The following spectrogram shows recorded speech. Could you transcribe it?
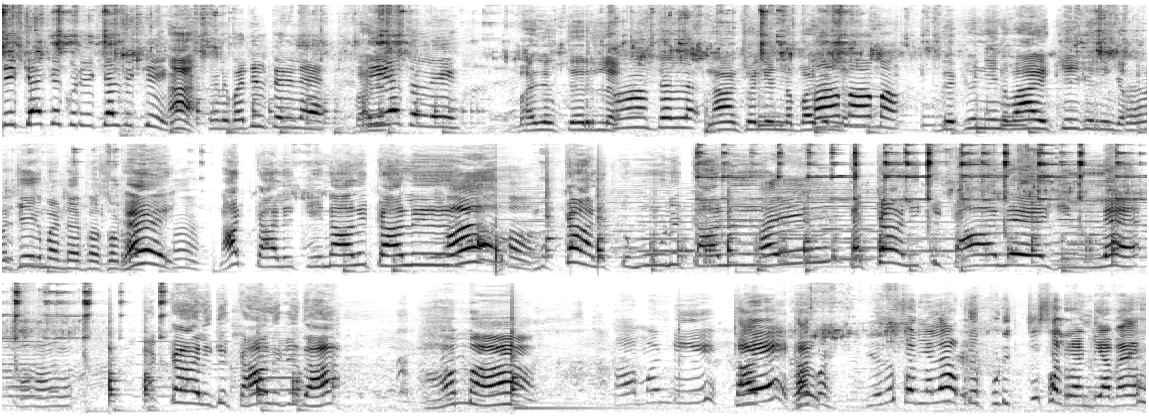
நீ கேட்கக்கூடிய கேள்விக்கு. எனக்கு பதில் தெரியல. நீயே சொல்லு. பதில் தெரியல. தெரியல. நான் சொல்லிருந்த பதில். ஆமா இதுக்கு நீங்க வாய் கீக்குறீங்க. கேட்க மாட்டேன் இப்ப சொல்றேன். நாட்காலிக்கு நாலு காலு. முக்காலுக்கு மூணு காலு. தக்காளிக்கு காலே இல்ல. தக்காளிக்கு காலுக்குதா ஆமா. ஆமாண்டி. எது சொன்னாலும் அப்படியே புடிச்சு சொல்றான்டி அவன்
